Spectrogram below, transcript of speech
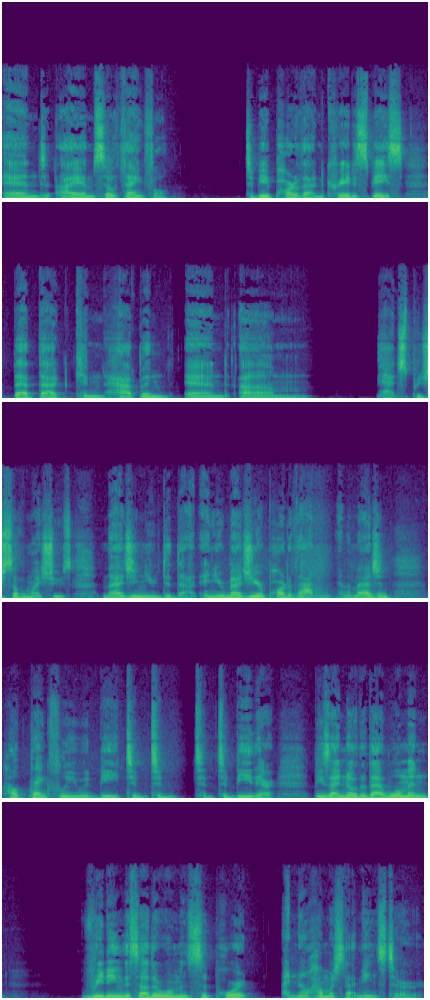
And I am so thankful to be a part of that and create a space that that can happen. And um, yeah, just put yourself in my shoes. Imagine you did that, and you imagine you're part of that, and imagine how thankful you would be to to to to be there, because I know that that woman reading this other woman's support, I know how much that means to her,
